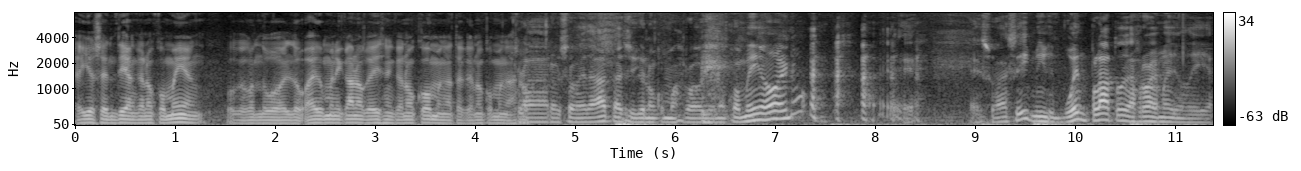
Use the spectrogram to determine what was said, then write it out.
ellos sentían que no comían. Porque cuando hay dominicanos que dicen que no comen hasta que no comen arroz. Claro, eso es data. Si yo no como arroz, yo no comí hoy, ¿no? Eh, eso es así, mi buen plato de arroz de mediodía.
